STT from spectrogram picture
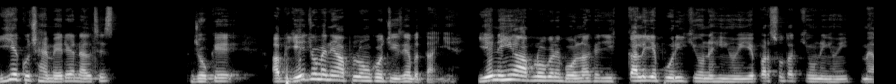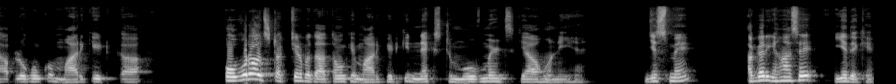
ये कुछ है मेरे एनालिसिस जो कि अब ये जो मैंने आप लोगों को चीज़ें बताई हैं, ये नहीं आप लोगों ने बोलना कि जी, कल ये पूरी क्यों नहीं हुई, ये परसों तक क्यों नहीं हुई। मैं आप लोगों को मार्केट का ओवरऑल स्ट्रक्चर बताता हूँ कि मार्केट की नेक्स्ट मूवमेंट्स क्या होनी है। जिसमें अगर यहाँ से, ये देखें,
